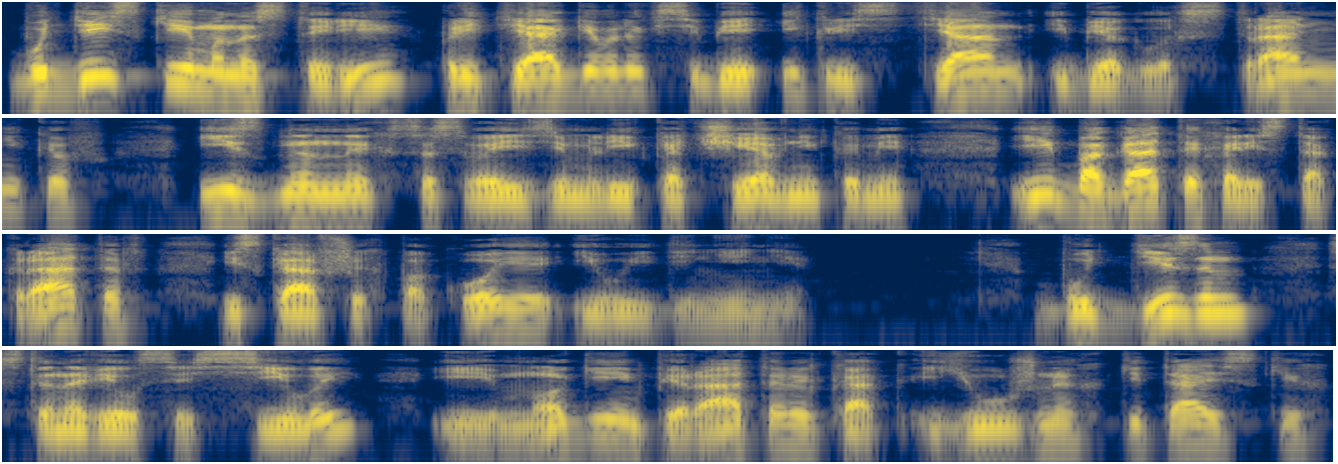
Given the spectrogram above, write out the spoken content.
буддийские монастыри притягивали к себе и крестьян, и беглых странников, изгнанных со своей земли кочевниками, и богатых аристократов, искавших покоя и уединения. Буддизм становился силой, и многие императоры, как южных китайских,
